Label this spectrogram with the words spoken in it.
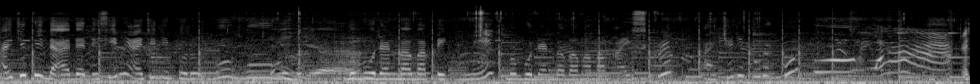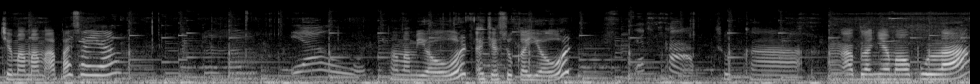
Aice tidak ada di sini, Aice di perut Bubu. Iya. Bubu dan Baba piknik, Bubu dan Baba mamam ice cream, Aice di perut Bubu. Aice mamam apa sayang? Yaud. Mamam yogurt, Aice suka yogurt? Dekat. Suka. Hmm, Ablanya mau pulang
